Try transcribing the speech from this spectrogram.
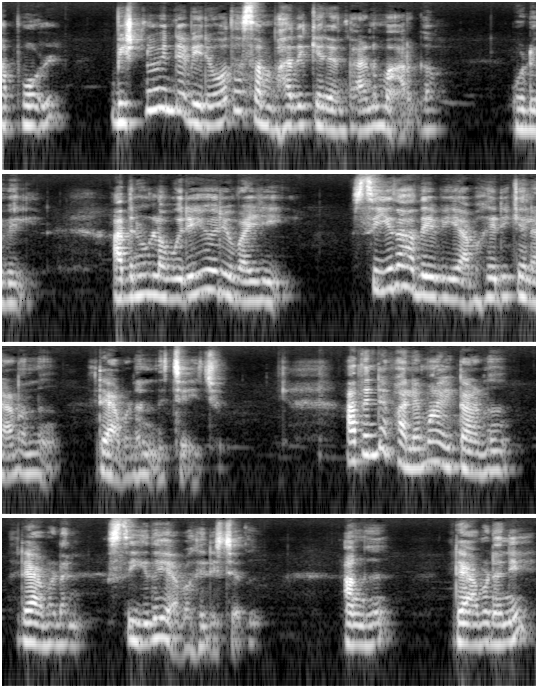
അപ്പോൾ വിഷ്ണുവിന്റെ വിരോധം സമ്പാദിക്കാൻ എന്താണ് മാർഗം? ഒടുവിൽ അതിനുള്ള ഒരേയൊരു വഴി സീതാദേവിയെ അപഹരിക്കലാണെന്ന് രാവണൻ നിശ്ചയിച്ചു. അതിന്റെ ഫലമായിട്ടാണ് രാവണൻ സീതയെ അപഹരിച്ചത്. അങ്ങ് രാവണനെ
